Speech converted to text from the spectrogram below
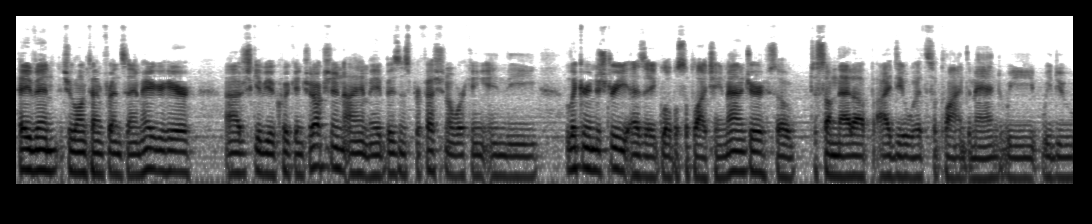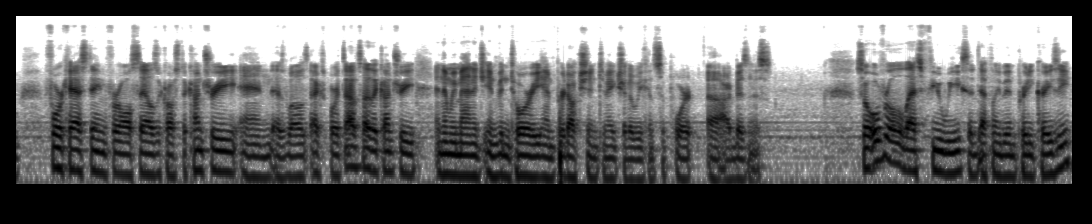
Hey, Vin, it's your longtime friend Sam Hager here. Uh, just give you a quick introduction. I am a business professional working in the liquor industry as a global supply chain manager. So to sum that up, I deal with supply and demand. We we do forecasting for all sales across the country and as well as exports outside the country, and then we manage inventory and production to make sure that we can support uh, our business. So overall, the last few weeks have definitely been pretty crazy.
